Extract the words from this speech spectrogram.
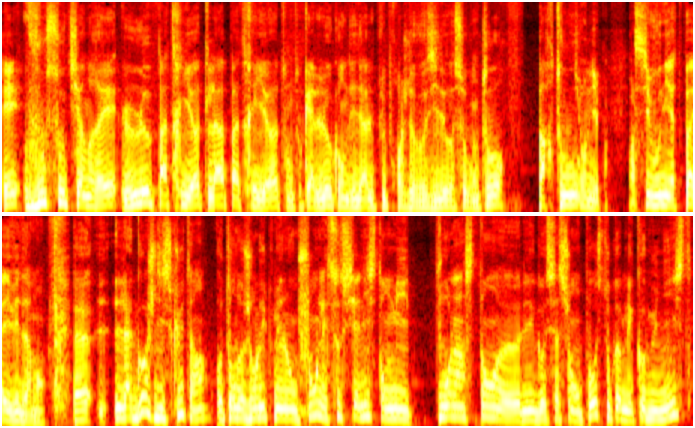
Et vous soutiendrez le patriote, la patriote, en tout cas le candidat le plus proche de vos idées au second tour, partout. Si on est pas. Voilà. Si vous n'y êtes pas, évidemment. Euh, la gauche discute hein, autour de Jean-Luc Mélenchon. Les socialistes ont mis pour l'instant euh, les négociations en pause, tout comme les communistes.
